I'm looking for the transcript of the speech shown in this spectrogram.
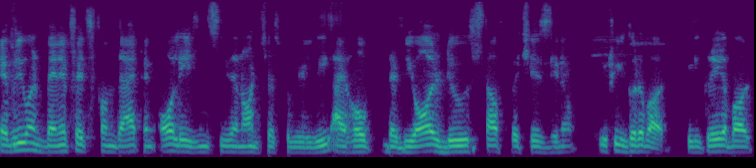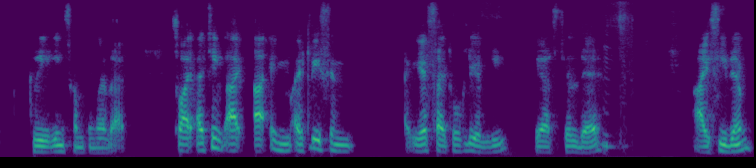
everyone benefits from that, and all agencies are not just Ogilvy. I hope that we all do stuff which is you know we feel good about, feel great about creating something like that. So I, I think I, I in, at least in yes, I totally agree. they are still there. Mm-hmm. I see them,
